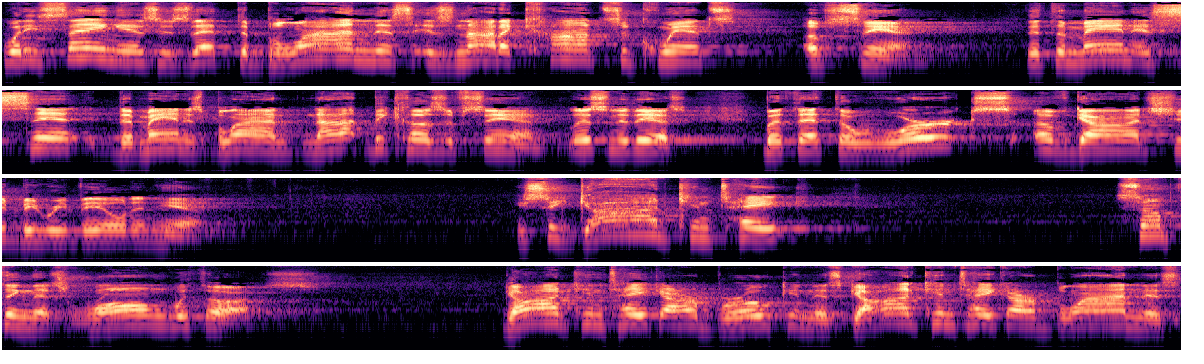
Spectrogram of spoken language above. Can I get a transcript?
What he's saying is, is that the blindness is not a consequence of sin. That the man is sin, the man is blind not because of sin. Listen to this, but that the works of God should be revealed in him. You see, God can take something that's wrong with us. God can take our brokenness, God can take our blindness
